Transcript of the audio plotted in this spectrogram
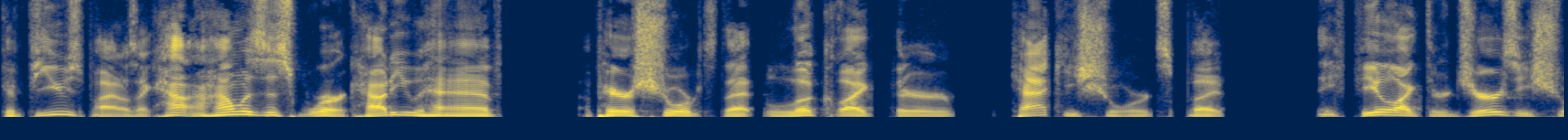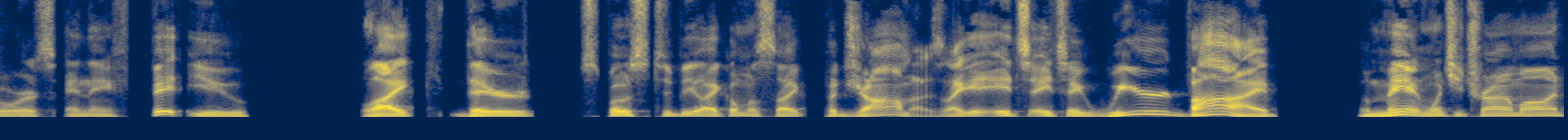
confused by it. I was like, how how does this work? How do you have a pair of shorts that look like they're khaki shorts, but they feel like they're jersey shorts and they fit you like they're supposed to be like almost like pajamas. Like it's it's a weird vibe, but man, once you try them on,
